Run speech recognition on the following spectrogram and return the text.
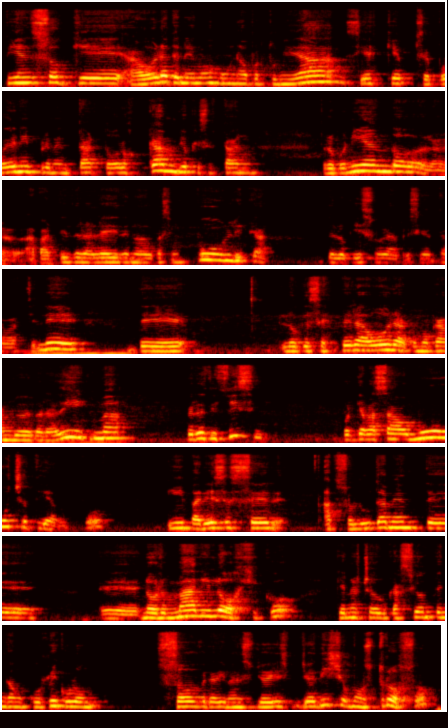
Pienso que ahora tenemos una oportunidad, si es que se pueden implementar todos los cambios que se están proponiendo a partir de la ley de nueva educación pública, de lo que hizo la presidenta Bachelet, de lo que se espera ahora como cambio de paradigma, pero es difícil, porque ha pasado mucho tiempo y parece ser absolutamente eh, normal y lógico que nuestra educación tenga un currículum sobredimensionado, yo, yo he dicho monstruoso,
